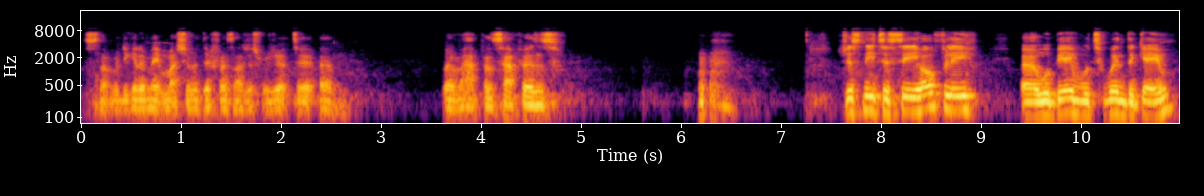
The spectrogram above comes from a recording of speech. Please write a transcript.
It's not really going to make much of a difference. I just reject it. Um, whatever happens, happens. Just need to see. Hopefully, uh, we'll be able to win the game.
